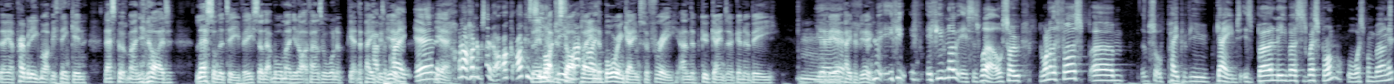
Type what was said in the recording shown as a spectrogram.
the Premier League might be thinking, let's put Man United less on the TV so that more Man United fans will want to get the pay per view. pay. Yeah, Yeah. Oh, no, hundred percent. I, I can So see they might just start that, playing like- the boring games for free, and the good games are going to be Mm. Yeah, yeah. pay per view. If you if, if you've noticed as well, so one of the first um, sort of pay per view games is Burnley versus West Brom or West Brom Burnley,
